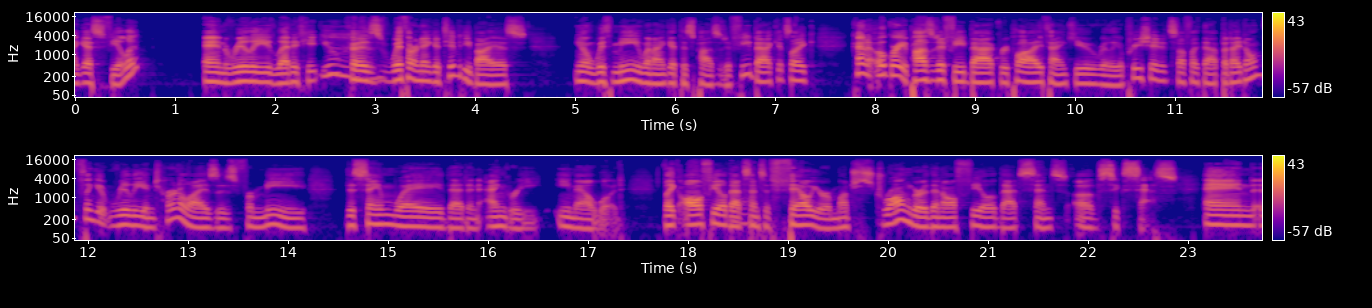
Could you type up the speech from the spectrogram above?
I guess, feel it and really let it hit you. Hmm. Because with our negativity bias, you know, with me, when I get this positive feedback, it's like kind of, oh, great, positive feedback, reply, thank you, really appreciate it, stuff like that. But I don't think it really internalizes for me the same way that an angry email would. Like, I'll feel that Yeah. sense of failure much stronger than I'll feel that sense of success. And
